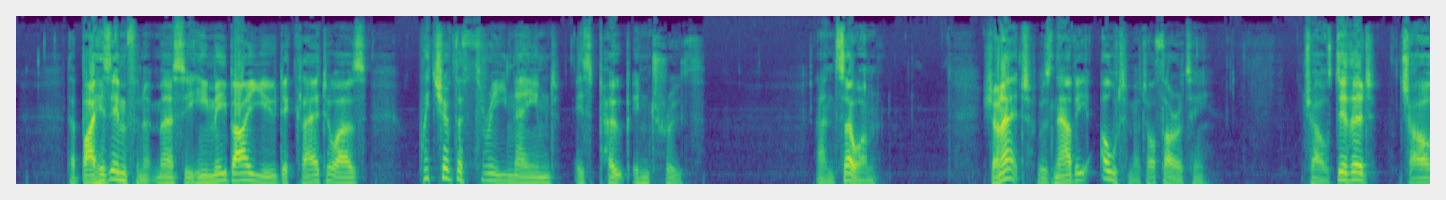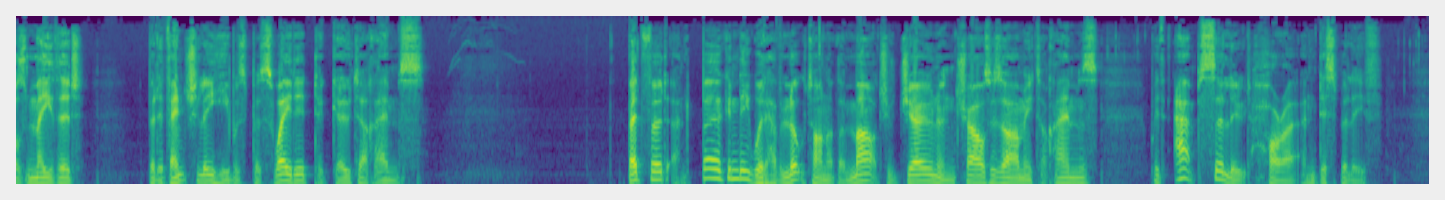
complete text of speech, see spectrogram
that by his infinite mercy he may by you declare to us which of the three named is Pope in truth. And so on. Jeannette was now the ultimate authority. Charles dithered, Charles mathered, but eventually he was persuaded to go to Reims. Bedford and Burgundy would have looked on at the march of Joan and Charles's army to Reims with absolute horror and disbelief.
